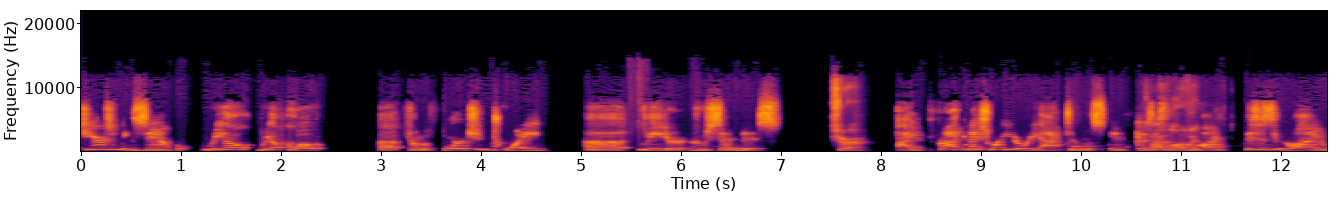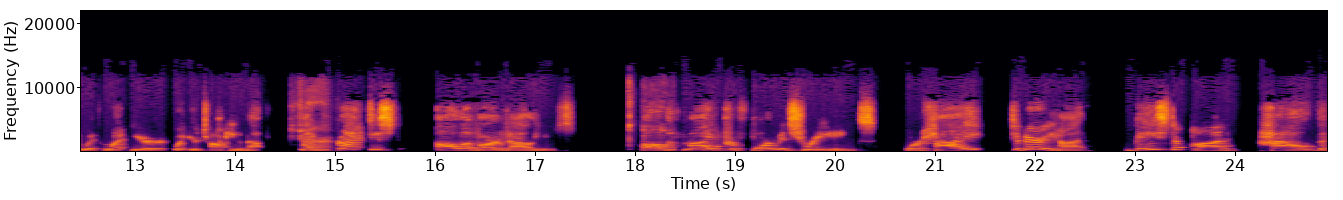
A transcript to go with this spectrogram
Here's an example, real real quote uh, from a Fortune 20 uh, leader who said this. Sure. I practice. I just want you to react to this because this, I is line, this is in line with what you're what you're talking about. Sure. I practiced all of our values. All oh. of my performance ratings were high to very high based upon how the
